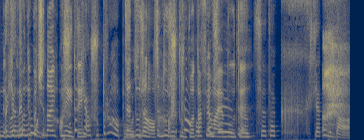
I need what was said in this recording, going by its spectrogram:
а вони, не вони починають а що нити. таке? А що трапилось? Це дуже- да. це дуже а що тупо, трапилось? так не має бути. Це так, як би, да.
